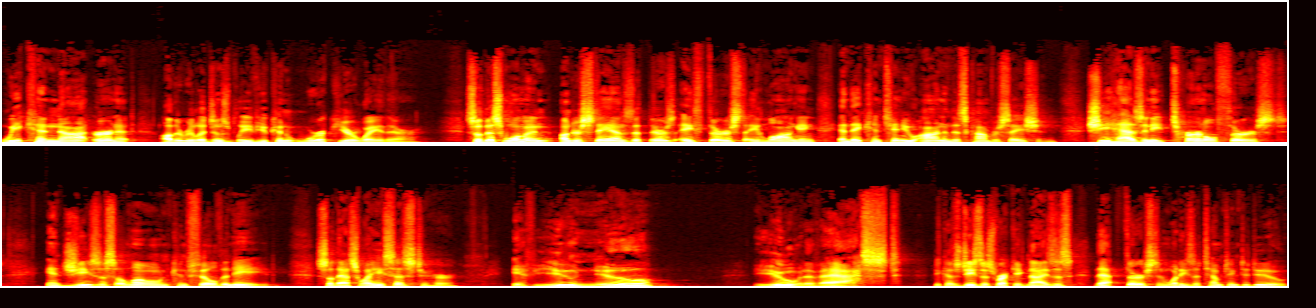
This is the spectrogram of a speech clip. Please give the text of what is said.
We cannot earn it. Other religions believe you can work your way there. So this woman understands that there's a thirst, a longing, and they continue on in this conversation. She has an eternal thirst, and Jesus alone can fill the need. So that's why he says to her, If you knew, you would have asked. Because Jesus recognizes that thirst, and what he's attempting to do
